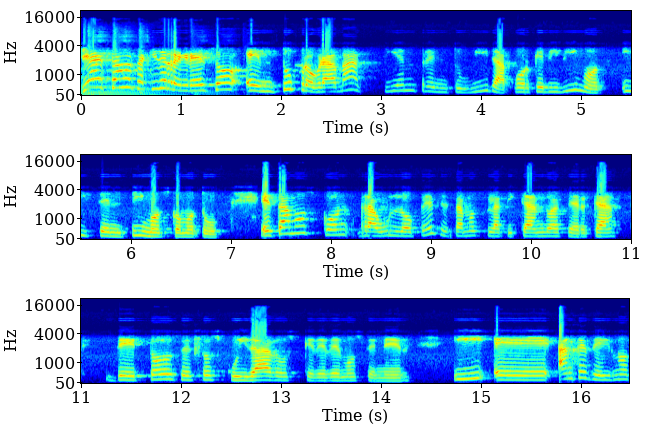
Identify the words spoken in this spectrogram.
Ya estamos aquí de regreso en tu programa, siempre en tu vida, porque vivimos y sentimos como tú. Estamos con Raúl López, estamos platicando acerca de todos estos cuidados que debemos tener. Y eh, antes de irnos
